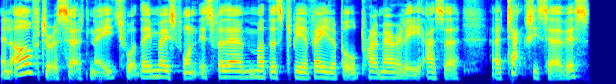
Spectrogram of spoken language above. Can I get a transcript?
And after a certain age, what they most want is for their mothers to be available primarily as a, a taxi service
